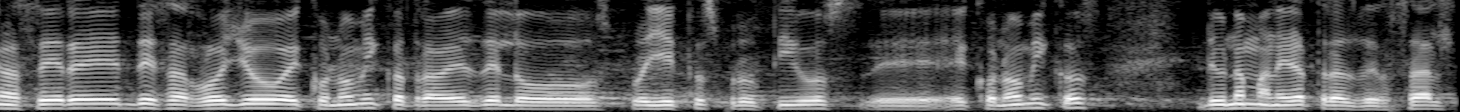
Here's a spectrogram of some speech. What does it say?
hacer eh, desarrollo económico a través de los proyectos productivos eh, económicos de una manera transversal.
